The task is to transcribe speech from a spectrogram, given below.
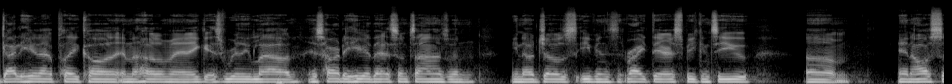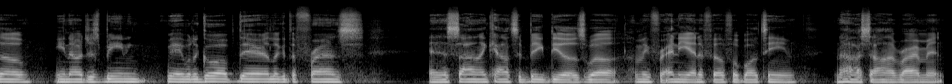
got to hear that play call in the huddle, man. It gets really loud. It's hard to hear that sometimes when you know Joe's even right there speaking to you, um, and also you know just being be able to go up there, look at the fronts, and silent count's a big deal as well. I mean, for any NFL football team in a hostile environment.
